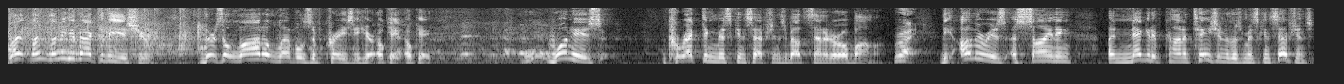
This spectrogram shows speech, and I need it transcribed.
Let, let, let me get back to the issue there's a lot of levels of crazy here. Okay, yeah. okay. One is correcting misconceptions about Senator Obama. Right. The other is assigning a negative connotation to those misconceptions.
